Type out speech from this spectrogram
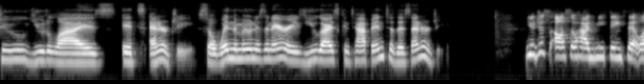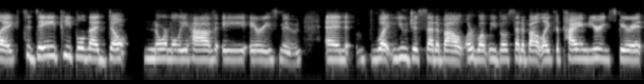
to utilize its energy. So when the moon is in Aries, you guys can tap into this energy. You just also had me think that like today people that don't normally have a aries moon. And what you just said about or what we both said about like the pioneering spirit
